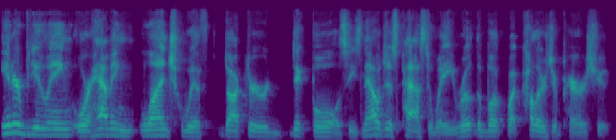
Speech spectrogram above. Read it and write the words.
interviewing or having lunch with Dr. Dick Bolles. He's now just passed away. He wrote the book, What Color's Your Parachute?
